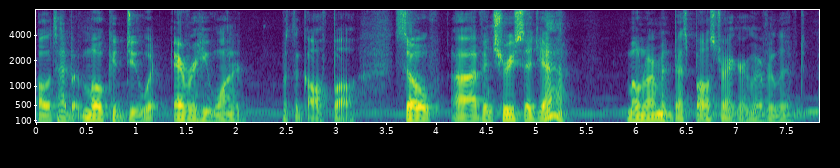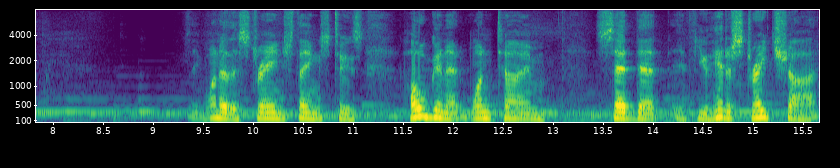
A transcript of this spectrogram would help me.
all the time, but Moe could do whatever he wanted with the golf ball. So uh, Venturi said, yeah, Moe Norman, best ball striker who ever lived. See, one of the strange things too is Hogan at one time said that if you hit a straight shot,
